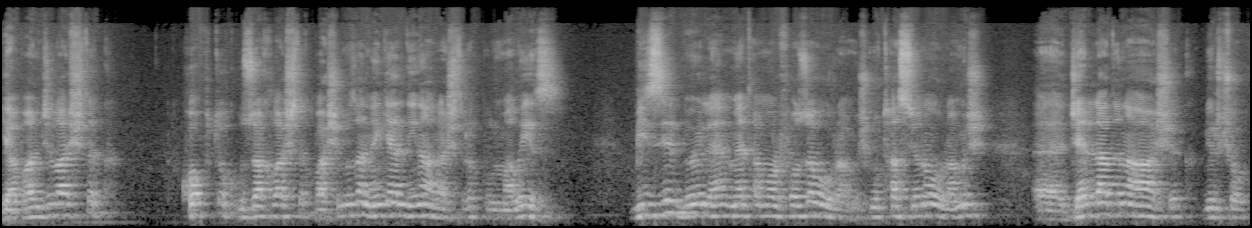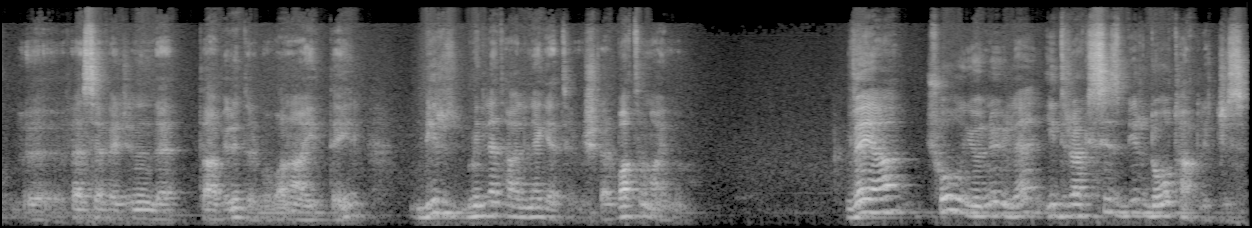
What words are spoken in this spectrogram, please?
yabancılaştık. Koptuk, uzaklaştık. Başımıza ne geldiğini araştırıp bulmalıyız. Bizi böyle metamorfoza uğramış, mutasyona uğramış, e, celladına aşık birçok e, felsefecinin de tabiridir bu bana ait değil. Bir millet haline getirmişler. Batı maymunu. Veya çoğu yönüyle idraksiz bir doğu taklitçisi.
